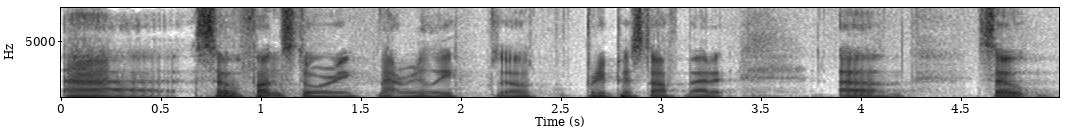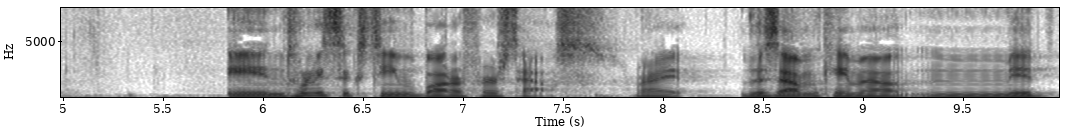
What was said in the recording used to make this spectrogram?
uh, so fun story, not really. So I was pretty pissed off about it. Um, so in 2016, we bought our first house. Right, this album came out mid,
